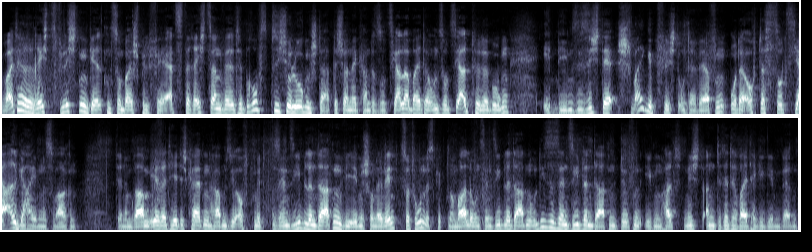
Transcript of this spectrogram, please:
Weitere Rechtspflichten gelten zum Beispiel für Ärzte, Rechtsanwälte, Berufspsychologen, staatlich anerkannte Sozialarbeiter und Sozialpädagogen, indem sie sich der Schweigepflicht unterwerfen oder auch das Sozialgeheimnis wahren. Denn im Rahmen ihrer Tätigkeiten haben sie oft mit sensiblen Daten, wie eben schon erwähnt, zu tun. Es gibt normale und sensible Daten und diese sensiblen Daten dürfen eben halt nicht an Dritte weitergegeben werden.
